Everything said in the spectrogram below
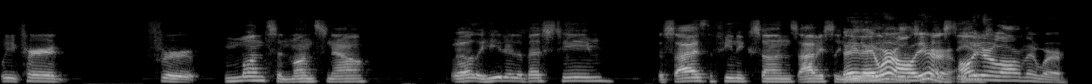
we've heard for months and months now. Well, the Heat are the best team besides the Phoenix Suns. Obviously, they they were all year, all year long. They were.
